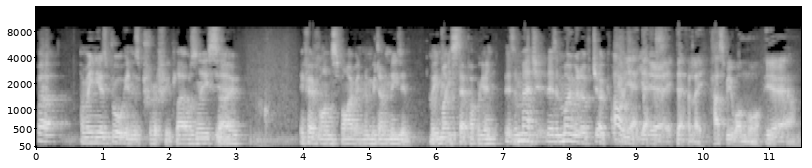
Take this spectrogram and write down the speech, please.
but I mean, he was brought in as a periphery player, wasn't he? So Yeah. if everyone's firing, then we don't need him. But he might step up again. There's a magic. There's a moment of joke. Oh yeah, definitely, definitely. Has to be one more. Yeah. Um,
